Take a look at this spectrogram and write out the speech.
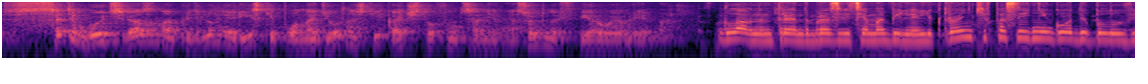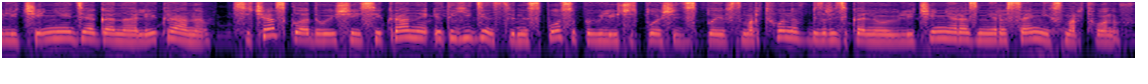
с этим будет связаны определенные риски по надежности и качеству функционирования, особенно в первое время. Главным трендом развития мобильной электроники в последние годы было увеличение диагонали экрана. Сейчас складывающиеся экраны – это единственный способ увеличить площадь дисплеев смартфонов без радикального увеличения размера самих смартфонов.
